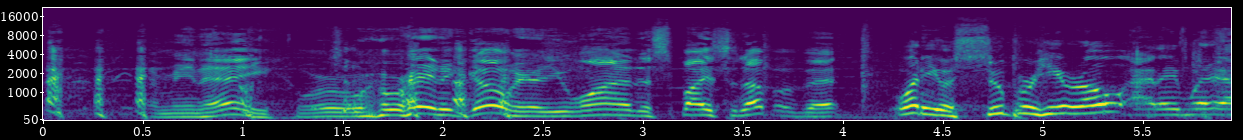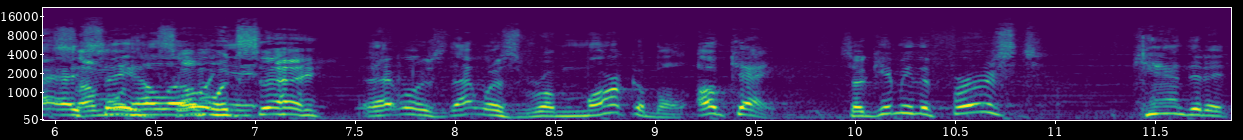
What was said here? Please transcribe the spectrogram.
I mean, hey, we're, we're ready to go here. You wanted to spice it up a bit. What are you, a superhero? I mean, when I say hello, some would say. that was that was remarkable. Okay, so give me the first candidate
